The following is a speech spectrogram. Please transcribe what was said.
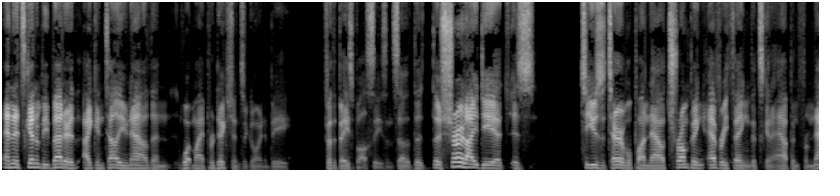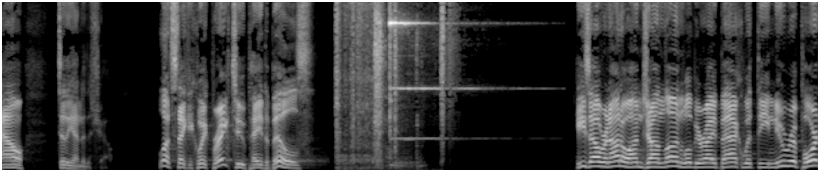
And it's going to be better, I can tell you now, than what my predictions are going to be for the baseball season. So the the shirt idea is to use a terrible pun now, trumping everything that's going to happen from now to the end of the show. Let's take a quick break to pay the bills. He's Al Renauto. I'm John Lund. We'll be right back with the new report,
